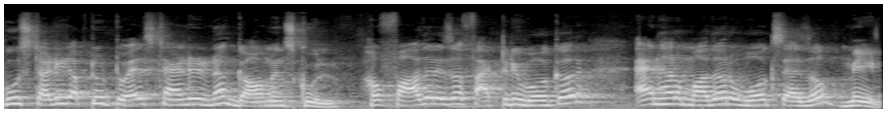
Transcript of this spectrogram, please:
who studied up to 12th standard in a government school. Her father is a factory worker and her mother works as a maid.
